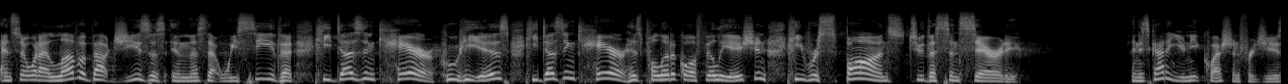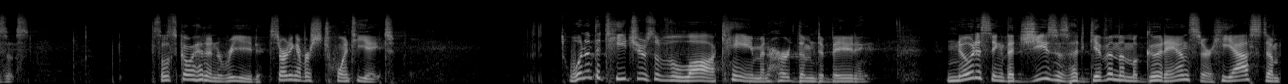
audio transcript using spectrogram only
And so, what I love about Jesus in this, that we see that he doesn't care who he is, he doesn't care his political affiliation, he responds to the sincerity. And he's got a unique question for Jesus. So, let's go ahead and read, starting at verse 28. One of the teachers of the law came and heard them debating. Noticing that Jesus had given them a good answer, he asked them,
